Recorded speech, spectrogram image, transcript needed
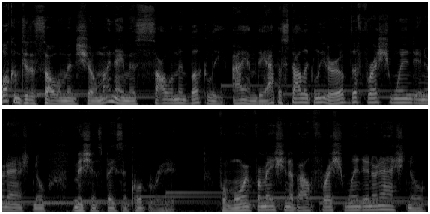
Welcome to the Solomon Show. My name is Solomon Buckley. I am the apostolic leader of the Fresh Wind International Mission Space Incorporated. For more information about Fresh Wind International,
